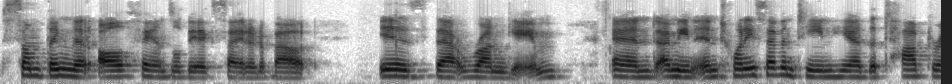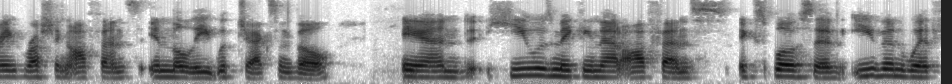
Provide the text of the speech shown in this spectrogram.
something that all fans will be excited about is that run game. And I mean, in 2017, he had the top ranked rushing offense in the league with Jacksonville. And he was making that offense explosive, even with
